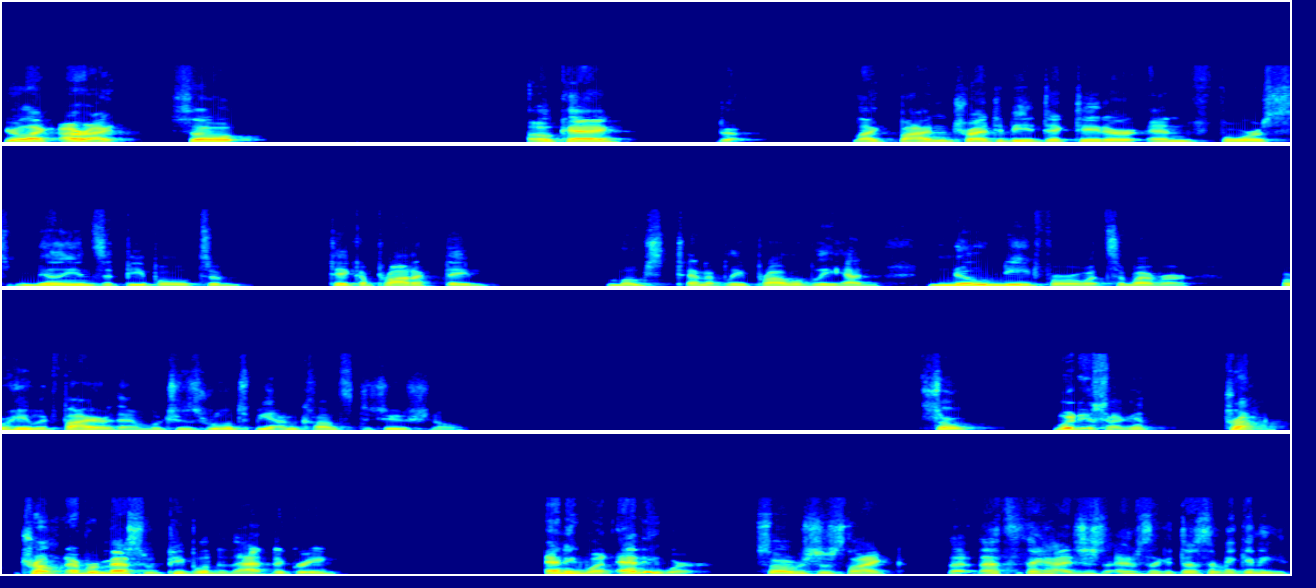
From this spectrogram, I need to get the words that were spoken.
You're like, all right. So okay. Like Biden tried to be a dictator and force millions of people to take a product they most tenably probably had no need for whatsoever, or he would fire them, which was ruled to be unconstitutional. So wait a second. Trump Trump never messed with people to that degree. Anyone, anywhere. So it was just like, that, that's the thing. I just I was like, it doesn't make any.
